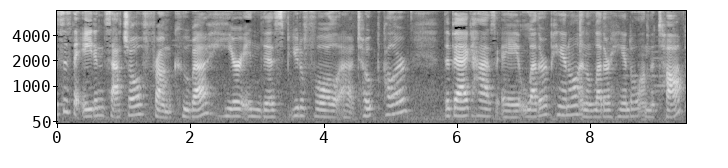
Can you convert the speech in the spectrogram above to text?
This is the Aiden Satchel from Kooba here in this beautiful uh, taupe color. The bag has a leather panel and a leather handle on the top.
